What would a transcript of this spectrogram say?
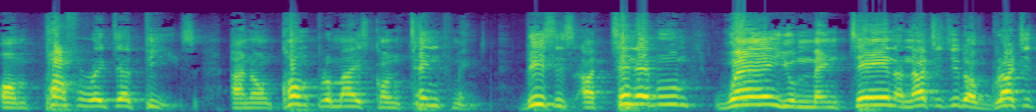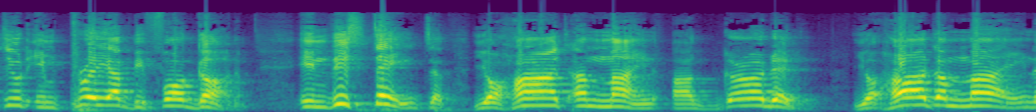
unperforated peace, and uncompromised contentment. This is attainable when you maintain an attitude of gratitude in prayer before God. In this state, your heart and mind are guarded. Your heart and mind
